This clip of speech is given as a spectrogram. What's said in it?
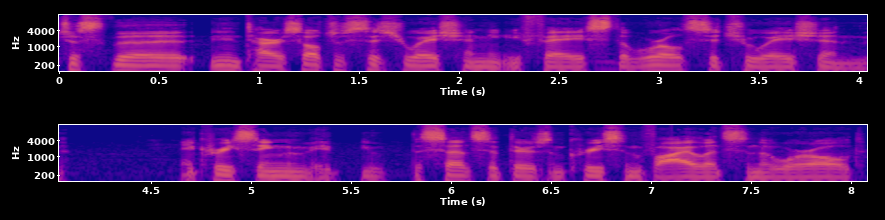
Just the, the entire social situation you face, the world situation, increasing the sense that there's increasing violence in the world,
